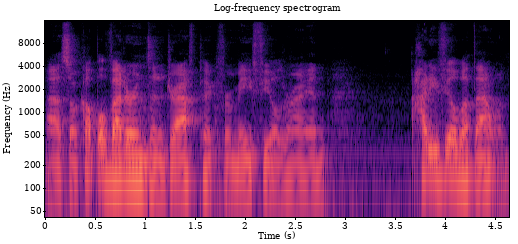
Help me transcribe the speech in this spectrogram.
Uh, so a couple veterans and a draft pick for Mayfield, Ryan. How do you feel about that one?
